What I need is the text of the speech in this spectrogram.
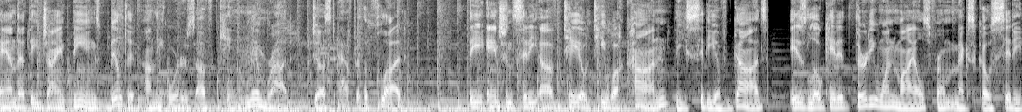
and that the giant beings built it on the orders of King Nimrod just after the flood. The ancient city of Teotihuacan, the City of Gods, is located 31 miles from Mexico City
